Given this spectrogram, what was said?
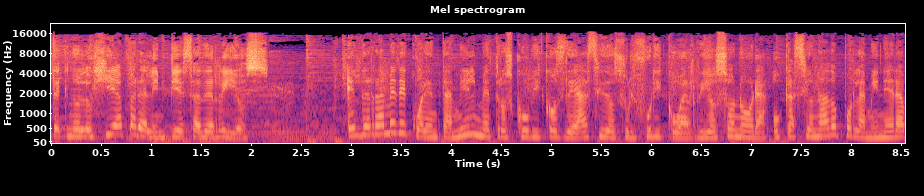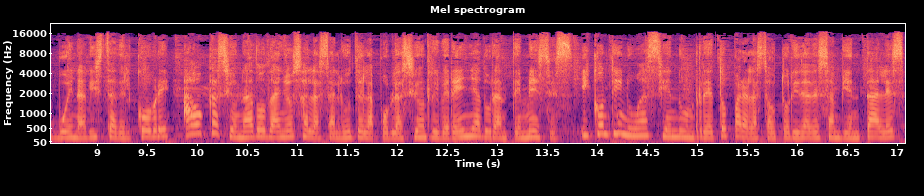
Tecnología para limpieza de ríos. El derrame de 40.000 metros cúbicos de ácido sulfúrico al río Sonora, ocasionado por la minera Buenavista del Cobre, ha ocasionado daños a la salud de la población ribereña durante meses y continúa siendo un reto para las autoridades ambientales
